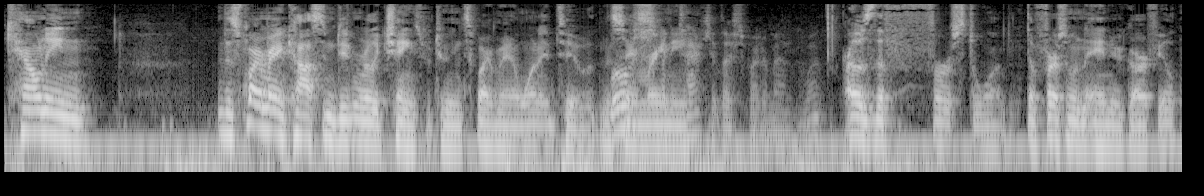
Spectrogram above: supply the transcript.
counting the Spider-Man costume didn't really change between Spider-Man one and two. The Well, Sam Raimi. spectacular Spider-Man. What? That was the first one. The first one, Andrew Garfield.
